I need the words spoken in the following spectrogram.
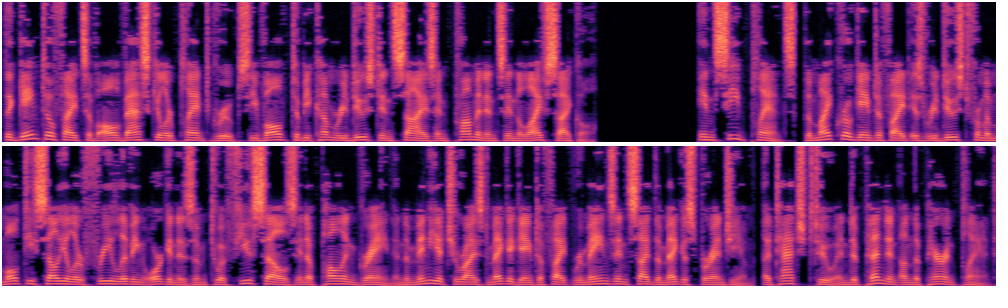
The gametophytes of all vascular plant groups evolved to become reduced in size and prominence in the life cycle. In seed plants, the microgametophyte is reduced from a multicellular free-living organism to a few cells in a pollen grain and the miniaturized megagametophyte remains inside the megasporangium, attached to and dependent on the parent plant.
